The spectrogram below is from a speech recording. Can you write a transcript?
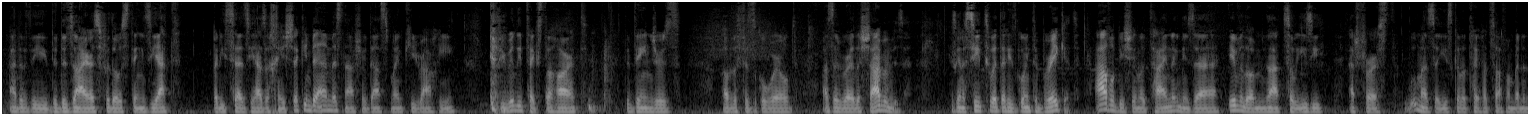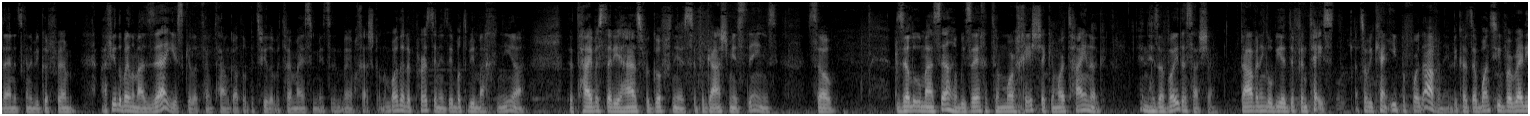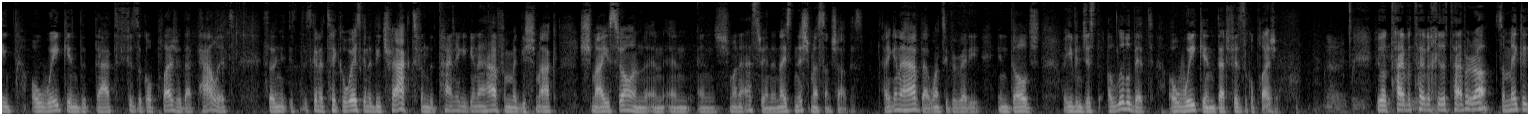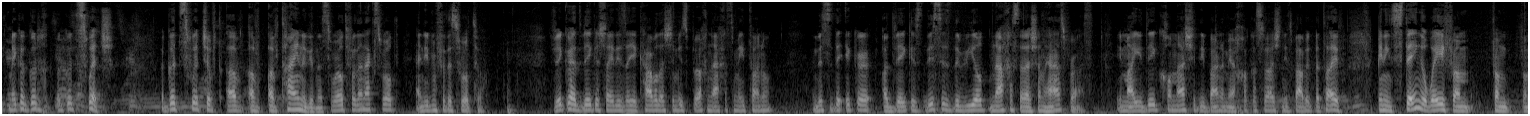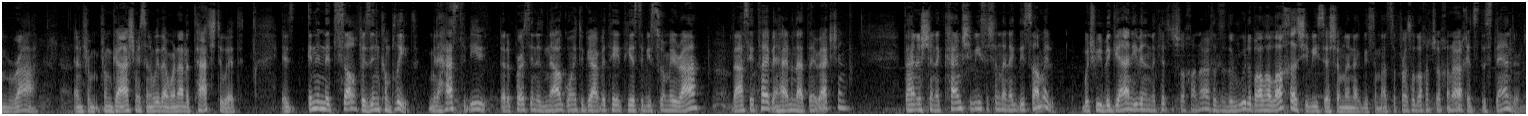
out of the, the desires for those things yet, but he says he has a cheshek in nafshay dasmaid. If he really takes to heart the dangers of the physical world, as a the Shabbat he's going to see to it that he's going to break it. Even though I'm not so easy at first, but then it's going to be good for him. The more that a person is able to be machnia, the taivas that he has for gufnias and for gashmias things, so he'll be to more cheshek and more tainug in his avodas Hashem. Davening will be a different taste. That's why we can't eat before davening because once you've already awakened that physical pleasure, that palate, so it's, going to take away, it's going to detract from the tainug you're going to have from a gishmak Shema Yisrael and and and, and Shemoneh Esrei and a nice nishmas on Shabbos. How are you going to have that once you've already indulged or even just a little bit awakened that physical pleasure? So make a make a good a good switch a good switch of, of, of, of in this world for the next world and even for this world too. And this is the ikr of Dvekas. This is the real nachas that Hashem has for us. Meaning staying away from, from, from Ra and from, from Gashmis and way that we're not attached to it, is in and itself is incomplete. I mean, it has to be that a person is now going to gravitate, he has to be Surmei Ra, Vasi type, and head in that direction which we began even in the Kitzur Shulchan Aruch. It's the root of Al Halacha Shivisi Hashem Lenegdisam. That's the first Halacha Shulchan Aruch. It's the standard.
